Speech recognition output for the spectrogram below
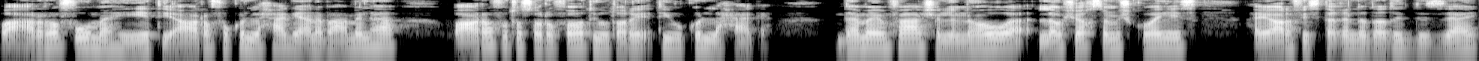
وأعرفه ماهيتي أعرفه كل حاجة أنا بعملها وأعرفه تصرفاتي وطريقتي وكل حاجة. ده ما ينفعش لأن هو لو شخص مش كويس هيعرف يستغل ده ضد إزاي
